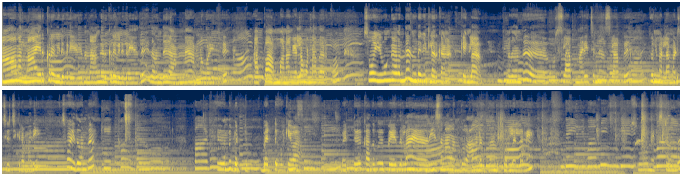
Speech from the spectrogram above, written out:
நான் நான் இருக்கிற வீடு கிடையாது. இது நாங்கள் இருக்கிற வீடு கிடையாது. இது வந்து அண்ணன் அண்ணன் ஒய்ஃபு அப்பா அம்மா. நாங்கள் எல்லாம் ஒன்றா தான் இருக்கோம். ஸோ இவங்க வந்து இந்த வீட்டில் இருக்காங்க. ஓகேங்களா இது வந்து ஒரு ஸ்லாப் மாதிரி சின்ன ஸ்லாப்பு துணிமெல்லாம் மடித்து வச்சுக்கிற மாதிரி. ஸோ இது வந்து இது வந்து பெட்டு பெட்டு ஓகேவா பெட்டு கதவு இப்போ இதெல்லாம் ரீசனாக வந்து வாங்கினது தான் இந்த பொருள் எல்லாமே. ஸோ நெக்ஸ்ட் வந்து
